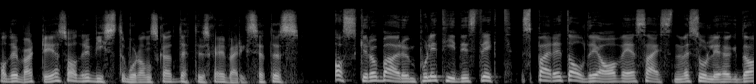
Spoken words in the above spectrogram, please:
Hadde det vært det, så hadde de visst hvordan skal, dette skal iverksettes. Asker og Bærum politidistrikt sperret aldri av E16 ved Sollihøgda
